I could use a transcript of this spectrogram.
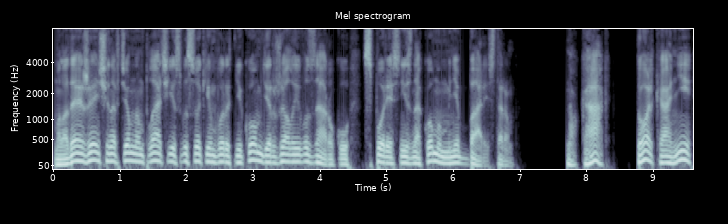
Молодая женщина в темном платье с высоким воротником держала его за руку, споря с незнакомым мне баристером. «Но как? Только они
